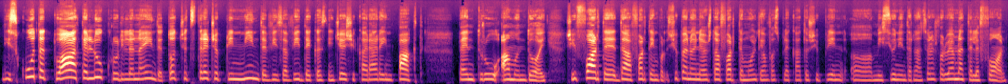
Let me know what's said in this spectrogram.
Discută toate lucrurile înainte, tot ce îți trece prin minte vis-a-vis de căsnicie și care are impact pentru amândoi. Și foarte, da, foarte important. Și pe noi ne-a ajutat foarte mult. Eu am fost plecată și prin uh, misiuni internaționale și vorbeam la telefon.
